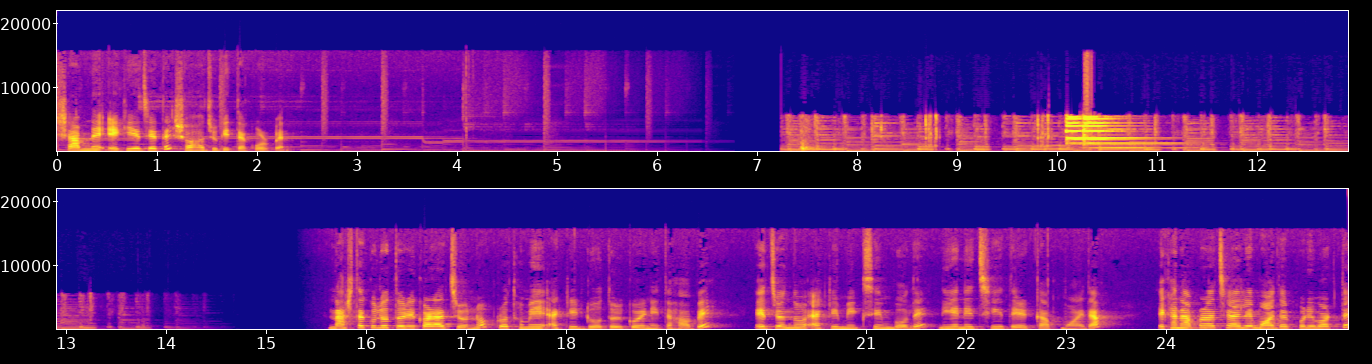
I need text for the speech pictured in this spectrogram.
সামনে এগিয়ে যেতে সহযোগিতা করবেন। নাস্তাগুলো তৈরি করার জন্য প্রথমে একটি ডো তৈরি করে নিতে হবে। এর জন্য একটি মিক্সিং বলে নিয়ে নিচ্ছি দেড় কাপ ময়দা। এখানে আপনারা চাইলে ময়দার পরিবর্তে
